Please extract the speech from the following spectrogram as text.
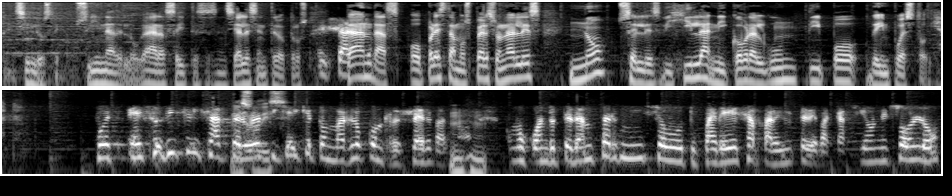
utensilios de cocina, del hogar, aceites esenciales, entre otros, tandas o préstamos personales, no se les vigila ni cobra algún tipo de impuesto, Diana. Pues eso dice el SAT, pero ahora sí que hay que tomarlo con reservas, ¿no? Como cuando te dan permiso tu pareja para irte de vacaciones solo,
